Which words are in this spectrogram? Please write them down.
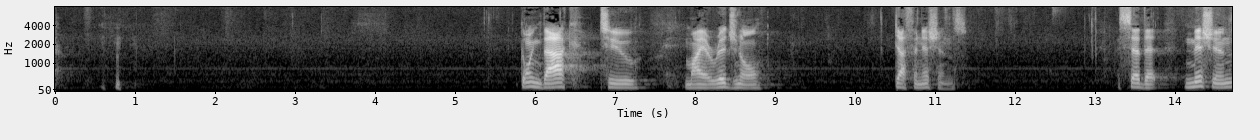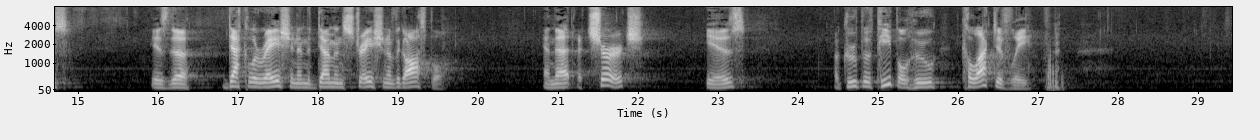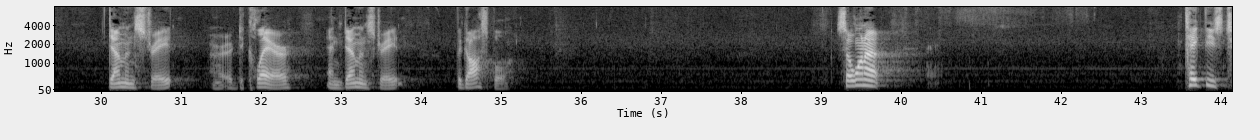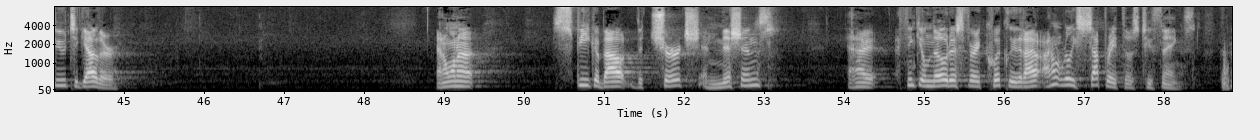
Going back to my original definitions, I said that missions is the declaration and the demonstration of the gospel, and that a church is a group of people who collectively demonstrate or declare and demonstrate the gospel. So I want to take these two together. And I want to speak about the church and missions. And I, I think you'll notice very quickly that I, I don't really separate those two things.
